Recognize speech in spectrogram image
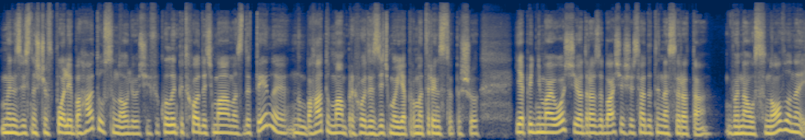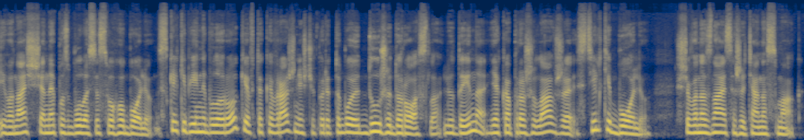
в мене, звісно, що в полі багато усиновлювачів, і коли підходить мама з дитиною, ну багато мам приходить з дітьми, я про материнство пишу. Я піднімаю очі і одразу бачу, що ця дитина сирота. Вона усиновлена і вона ще не позбулася свого болю. Скільки б їй не було років, таке враження, що перед тобою дуже доросла людина, яка прожила вже стільки болю, що вона знає це життя на смак.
